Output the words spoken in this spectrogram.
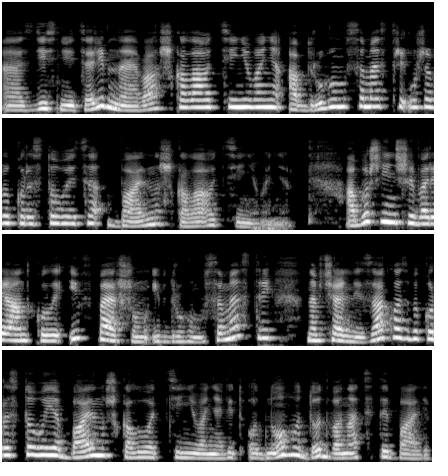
е, здійснюється рівнева шкала оцінювання, а в другому семестрі вже використовується бальна шкала оцінювання. Або ж інший варіант, коли і в першому, і в другому семестрі навчальний заклад використовує бальну шкалу оцінювання від 1 до 12 балів,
